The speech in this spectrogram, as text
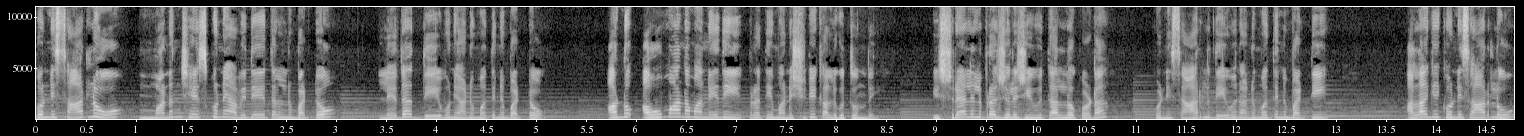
కొన్నిసార్లు మనం చేసుకునే అవిధేయతలను బట్టో లేదా దేవుని అనుమతిని బట్టో అను అవమానం అనేది ప్రతి మనిషికి కలుగుతుంది. ఇస్రాయేల్ ప్రజల జీవితాల్లో కూడా కొన్నిసార్లు దేవుని అనుమతిని బట్టి అలాగే కొన్నిసార్లు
